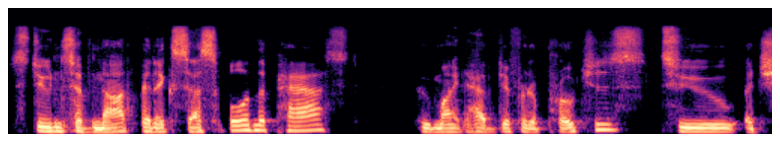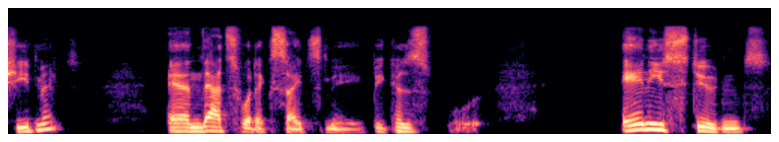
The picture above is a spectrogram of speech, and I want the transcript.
Students have not been accessible in the past who might have different approaches to achievement. And that's what excites me because any student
